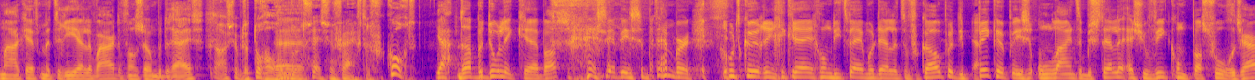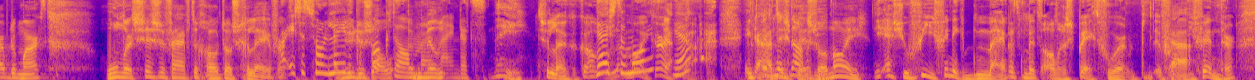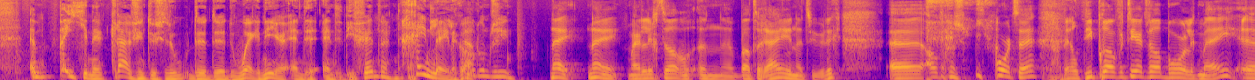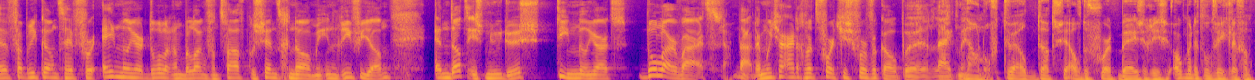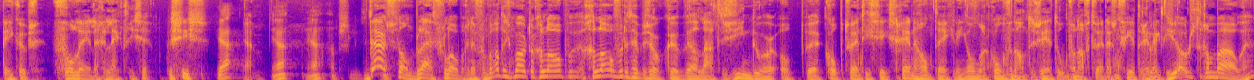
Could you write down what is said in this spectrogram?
maken heeft met de reële waarde van zo'n bedrijf. Nou, ze hebben er toch al 156 verkocht. Ja, dat bedoel ik, eh, Bas. Ze hebben in september goedkeuring gekregen om die twee modellen te verkopen. Die pick-up is online te bestellen. SUV komt pas volgend jaar op de markt. 156 auto's geleverd. Maar is het zo'n lelijke dus pak dan, een eh, mil- Meindert? Nee, het is een leuke kant. Ja, is het een mooi? Ja? Ik Ja, het is best wel die- mooi. Die SUV vind ik, mij, dat met alle respect voor, voor Ja. de Defender... een beetje een kruising tussen de, de, de, de Wagoneer en de, en de Defender. Geen lelijke auto om te zien. Nee, nee, maar er ligt wel een eh, batterij in natuurlijk. Eh, overigens, hè, Nadeel. die profiteert wel behoorlijk mee. Eh fabrikant heeft voor 1 miljard dollar een belang van 12% genomen in Rivian. En dat is nu dus 10 miljard dollar waard. Nou, daar moet je aardig wat Fordjes voor verkopen, lijkt me. Nou, nog terwijl datzelfde Ford bezig is... ook met het ontwikkelen van pick-ups. Volledig elektrisch, hè? Precies, ja, Ja. ja. ja, absoluut. Duitsland blijft voorlopig in de verbrandingsmotor gelopen, geloven. Dat hebben ze ook wel laten zien door op eh, COP26... geen handtekening onder een convenant te zetten... om vanaf 2040 elektrische auto's te gaan bouwen. hè?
